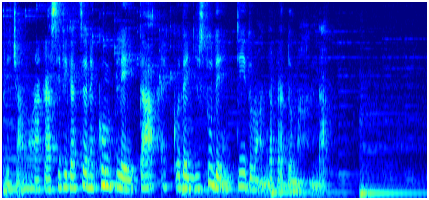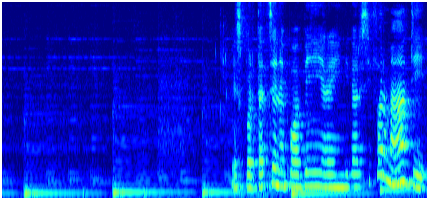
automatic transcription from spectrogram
diciamo, una classificazione completa ecco, degli studenti domanda per domanda. L'esportazione può avvenire in diversi formati,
